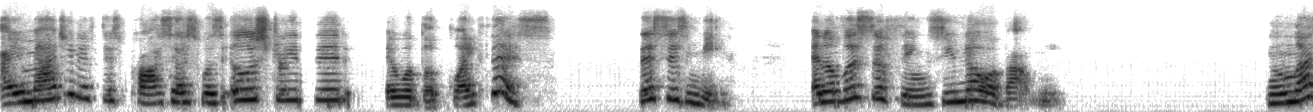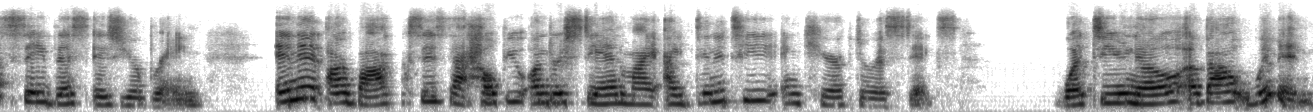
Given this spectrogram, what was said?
I imagine if this process was illustrated, it would look like this. This is me, and a list of things you know about me. And let's say this is your brain. In it are boxes that help you understand my identity and characteristics. What do you know about women?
